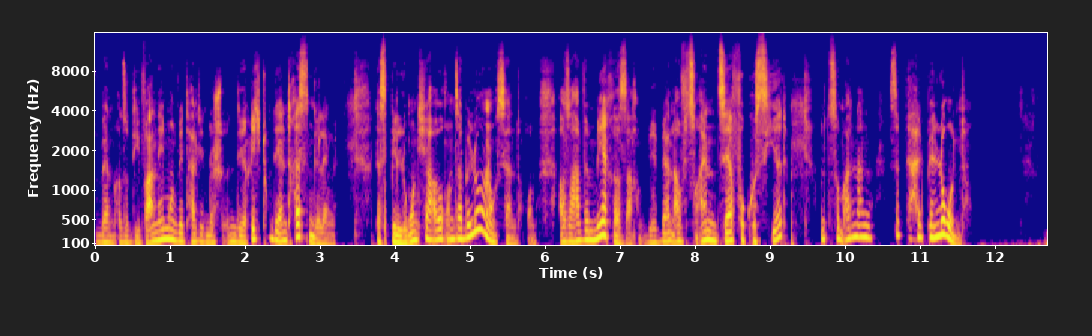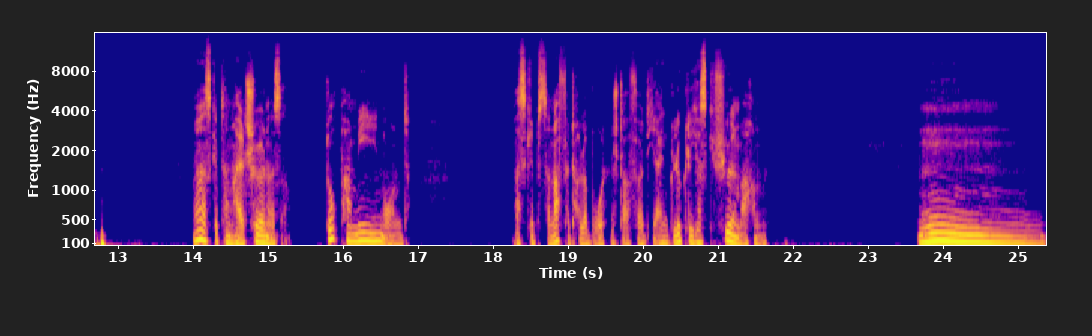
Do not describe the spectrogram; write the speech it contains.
werden, also die Wahrnehmung wird halt in, der, in die Richtung der Interessen gelenkt. Das belohnt ja auch unser Belohnungszentrum. Also haben wir mehrere Sachen. Wir werden auf zu einem sehr fokussiert und zum anderen sind wir halt belohnt. Ne? Es gibt dann halt schönes Dopamin und was gibt's da noch für tolle Botenstoffe, die ein glückliches Gefühl machen? Mmh.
